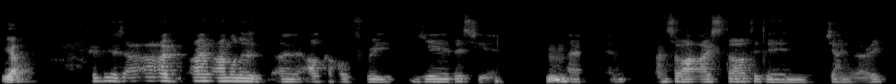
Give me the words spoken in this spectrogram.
yeah, because I, am on an alcohol-free year this year, mm-hmm. and, and so I, started in January.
